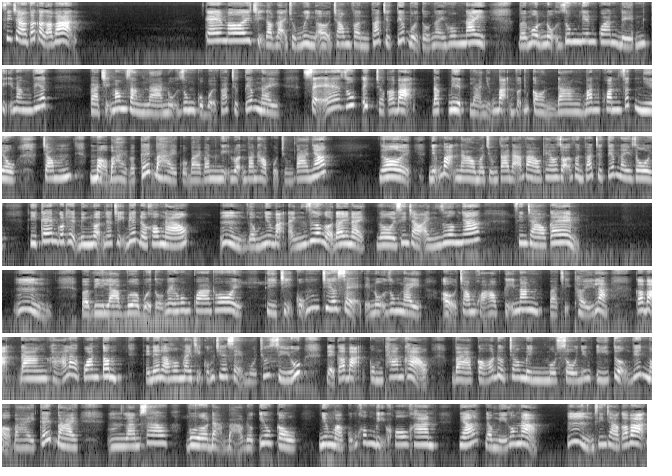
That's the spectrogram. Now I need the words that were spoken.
Xin chào tất cả các bạn. Các em ơi, chị gặp lại chúng mình ở trong phần phát trực tiếp buổi tối ngày hôm nay Với một nội dung liên quan đến kỹ năng viết. Và chị mong rằng là nội dung của buổi phát trực tiếp này Sẽ giúp ích cho các bạn Đặc biệt là những bạn vẫn còn đang băn khoăn rất nhiều Trong mở bài và kết bài của bài văn nghị luận văn học của chúng ta nhé Rồi, những bạn nào mà chúng ta đã vào theo dõi phần phát trực tiếp này rồi Thì các em có thể bình luận cho chị biết được không nào? Ừ, giống như bạn Ánh Dương ở đây này. Rồi, xin chào Ánh Dương nhá. Xin chào các em. Ừ, bởi vì là vừa buổi tối ngày hôm qua thôi thì chị cũng chia sẻ cái nội dung này ở trong khóa học kỹ năng và chị thấy là các bạn đang khá là quan tâm. Thế nên là hôm nay chị cũng chia sẻ một chút xíu để các bạn cùng tham khảo và có được cho mình một số những ý tưởng viết mở bài, kết bài ừ, làm sao vừa đảm bảo được yêu cầu nhưng mà cũng không bị khô khan nhá, đồng ý không nào? Ừ, xin chào các bạn.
